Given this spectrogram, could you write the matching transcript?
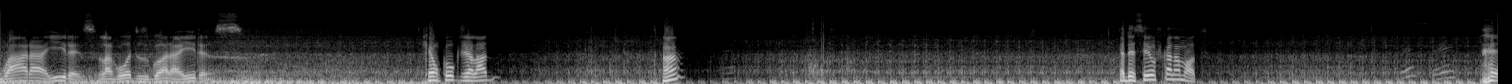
Guaraíras Lagoa dos Guaraíras Quer um coco gelado? Quer descer ou ficar na moto? Descer.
